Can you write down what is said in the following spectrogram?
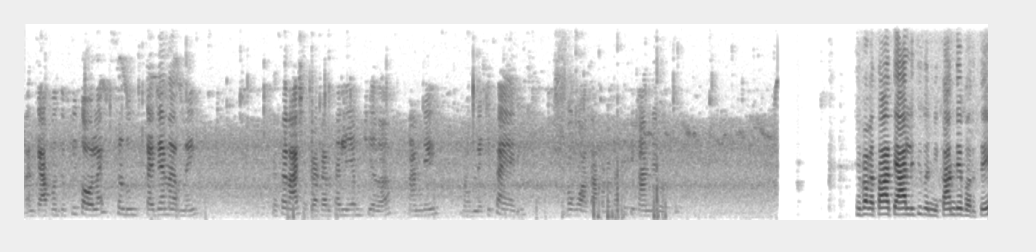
कारण की आपण तो पिकवलाय चढून काय देणार नाही. तर सर अशा प्रकारे झाली आमची आता कांदे भरण्याची तयारी. बघू आता आपण आता किती कांदे भरतो हे बघा तात्या आले तिथं मी कांदे भरते.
